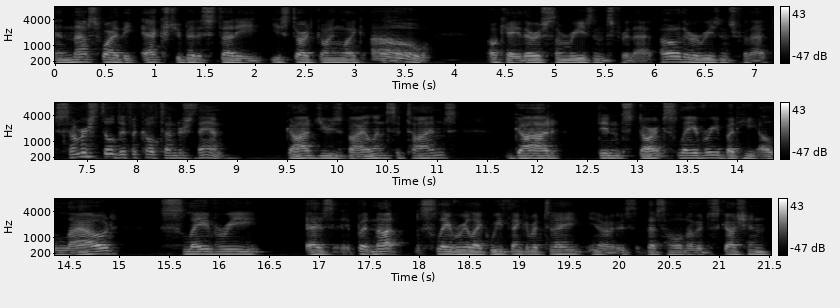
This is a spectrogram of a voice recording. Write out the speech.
and that's why the extra bit of study you start going like, oh, okay, there are some reasons for that. Oh, there are reasons for that. Some are still difficult to understand. God used violence at times. God didn't start slavery, but he allowed slavery as but not slavery like we think of it today. You know, is that's a whole other discussion.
